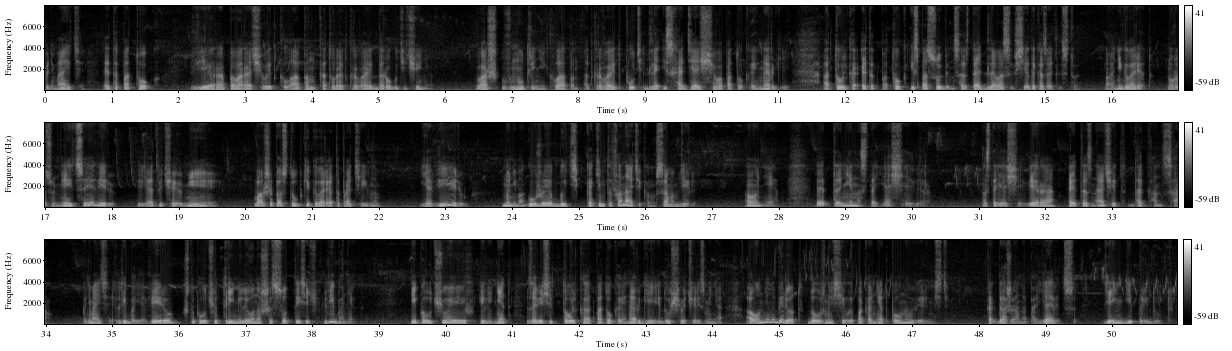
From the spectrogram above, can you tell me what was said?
Понимаете? Это поток. Вера поворачивает клапан, который открывает дорогу течению. Ваш внутренний клапан открывает путь для исходящего потока энергии, а только этот поток и способен создать для вас все доказательства. Но они говорят, ну, разумеется, я верю. И я отвечаю, не, ваши поступки говорят о противном. Я верю, но не могу же я быть каким-то фанатиком в самом деле. О, нет, это не настоящая вера. Настоящая вера – это значит до конца. Понимаете, либо я верю, что получу 3 миллиона 600 тысяч, либо нет. И получу я их или нет, зависит только от потока энергии, идущего через меня. А он не наберет должной силы, пока нет полной уверенности. Когда же она появится, деньги придут.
